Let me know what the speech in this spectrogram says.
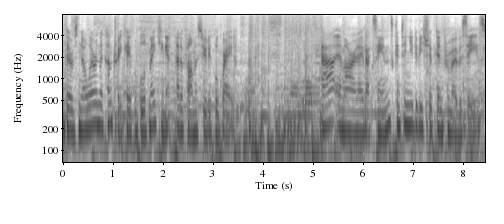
there is nowhere in the country capable of making it at a pharmaceutical grade. Our mRNA vaccines continue to be shipped in from overseas,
